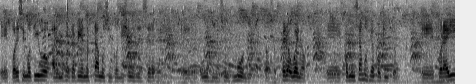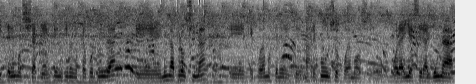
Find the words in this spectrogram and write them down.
Eh, por ese motivo, a lo mejor también no estamos en condiciones de hacer eh, unas donaciones muy costosas. Pero bueno, eh, comenzamos de a poquito. por ahí tenemos, ya que ustedes nos dieron esta oportunidad, en una próxima que podamos tener este, más recursos, podamos por ahí hacer alguna,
